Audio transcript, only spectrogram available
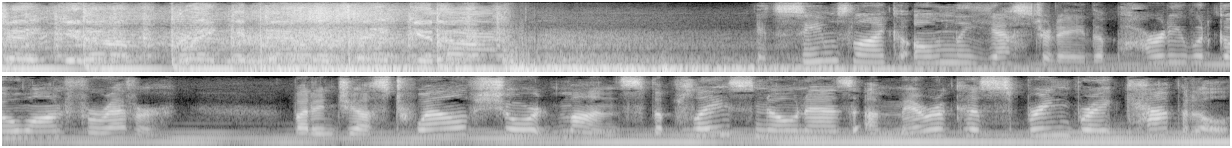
shake it up, break it down and take it up. It seems like only yesterday the party would go on forever. But in just 12 short months, the place known as America's Spring Break Capital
